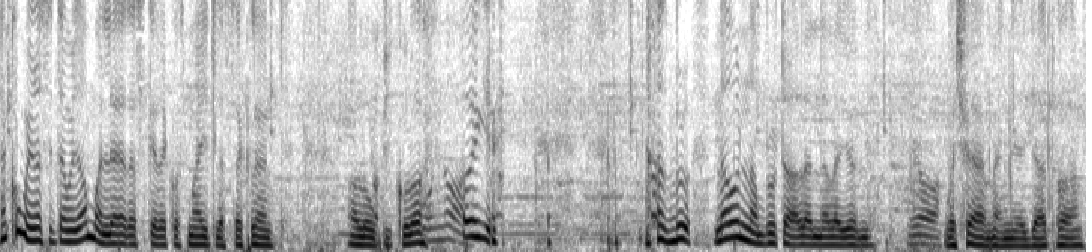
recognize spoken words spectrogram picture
Hát komolyan azt hittem, hogy amman leereszkedek, azt már itt leszek lent. A lópikula. Oh, igen. Az bru- Na onnan brutál lenne lejönni. Ja. Vagy felmenni egyáltalán.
